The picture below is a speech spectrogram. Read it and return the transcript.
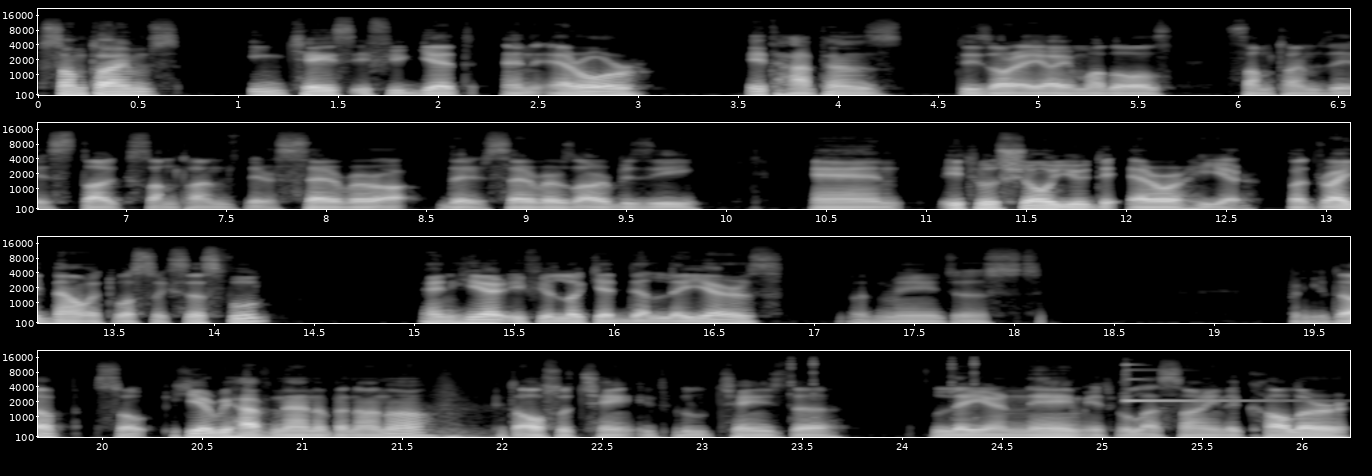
sometimes in case if you get an error, it happens. These are AI models. Sometimes they're stuck. Sometimes their server their servers are busy, and it will show you the error here. But right now it was successful. And here, if you look at the layers, let me just bring it up. So here we have Nano Banana. It also change. It will change the layer name. It will assign the color.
